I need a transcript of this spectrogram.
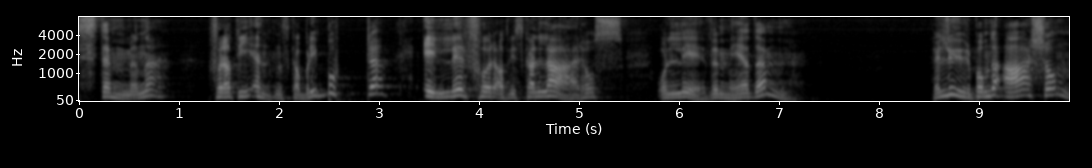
stemmene for at de enten skal bli borte, eller for at vi skal lære oss å leve med dem. Jeg lurer på om det er sånn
